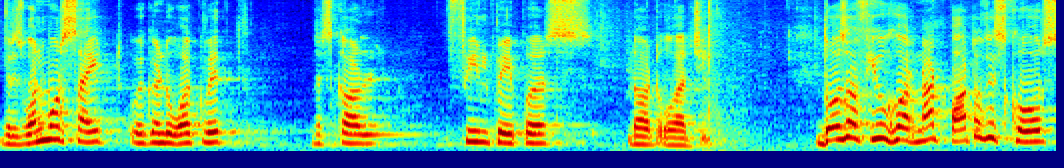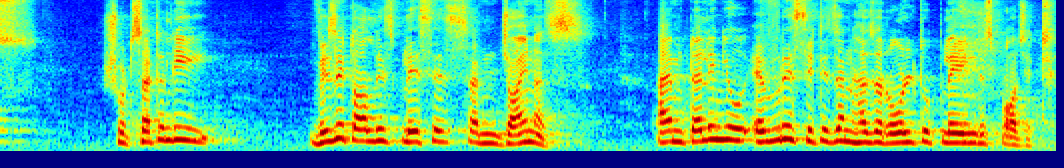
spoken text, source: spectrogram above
There is one more site we're going to work with that's called fieldpapers.org. Those of you who are not part of this course should certainly visit all these places and join us. I'm telling you, every citizen has a role to play in this project.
